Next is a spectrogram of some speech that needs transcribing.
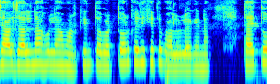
ঝাল ঝাল না হলে আমার কিন্তু আবার তরকারি খেতে ভালো লাগে না। তাই তো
